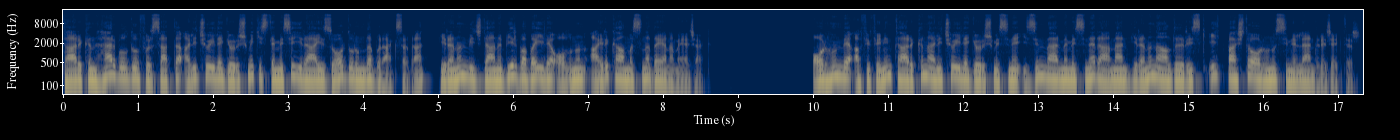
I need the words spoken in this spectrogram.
Tarık'ın her bulduğu fırsatta Aliço ile görüşmek istemesi Hira'yı zor durumda bıraksa da, Hira'nın vicdanı bir baba ile oğlunun ayrı kalmasına dayanamayacak. Orhun ve Afife'nin Tarık'ın Aliço ile görüşmesine izin vermemesine rağmen Hira'nın aldığı risk ilk başta Orhun'u sinirlendirecektir.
